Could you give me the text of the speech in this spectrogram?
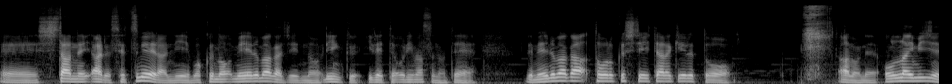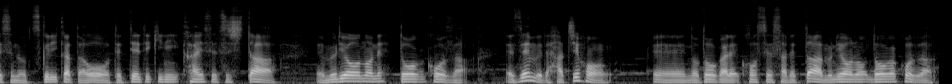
えー、下にある説明欄に僕のメールマガジンのリンク入れておりますので、でメルマガ登録していただけるとあのねオンラインビジネスの作り方を徹底的に解説した無料のね動画講座全部で8本の動画で構成された無料の動画講座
